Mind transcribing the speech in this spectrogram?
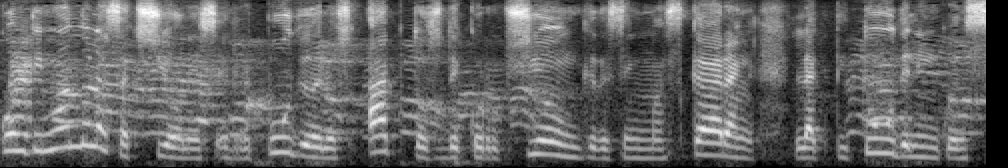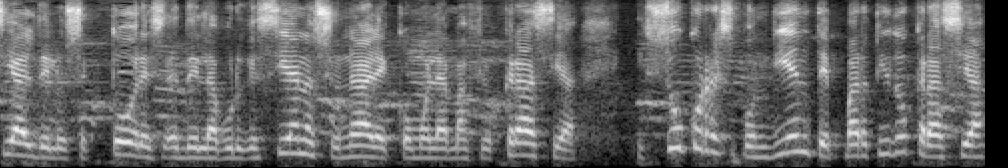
Continuando las acciones en repudio de los actos de corrupción que desenmascaran la actitud delincuencial de los sectores de la burguesía nacional como la mafiocracia y su correspondiente partidocracia,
